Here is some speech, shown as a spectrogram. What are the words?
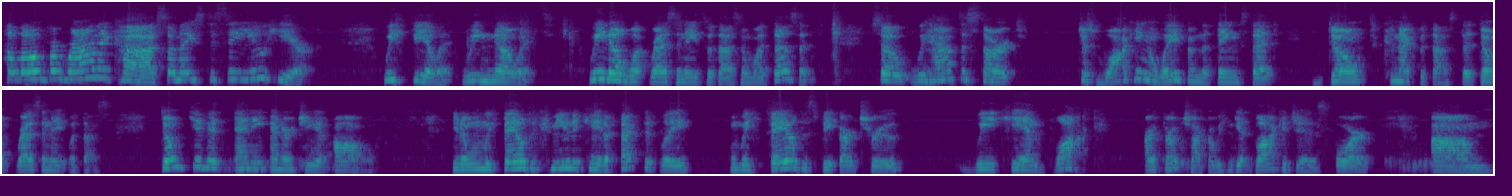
Hello, Veronica. So nice to see you here we feel it, we know it, we know what resonates with us and what doesn't. So we have to start just walking away from the things that don't connect with us, that don't resonate with us. Don't give it any energy at all. You know, when we fail to communicate effectively, when we fail to speak our truth, we can block our throat chakra. We can get blockages, or um,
